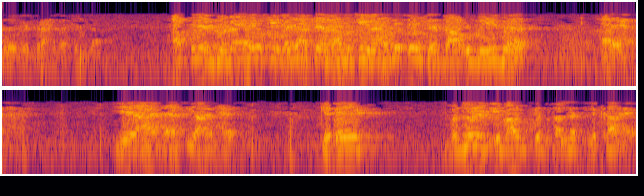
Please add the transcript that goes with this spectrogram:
ہو رحمت اللہ۔ اپنے گناہوں کی وجہ سے رب کی رحمتوں سے دا امید ہے۔ یہ آیت ایسی آیت ہے کہ ایک بزرگ امام کے متعلق لکھا ہے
